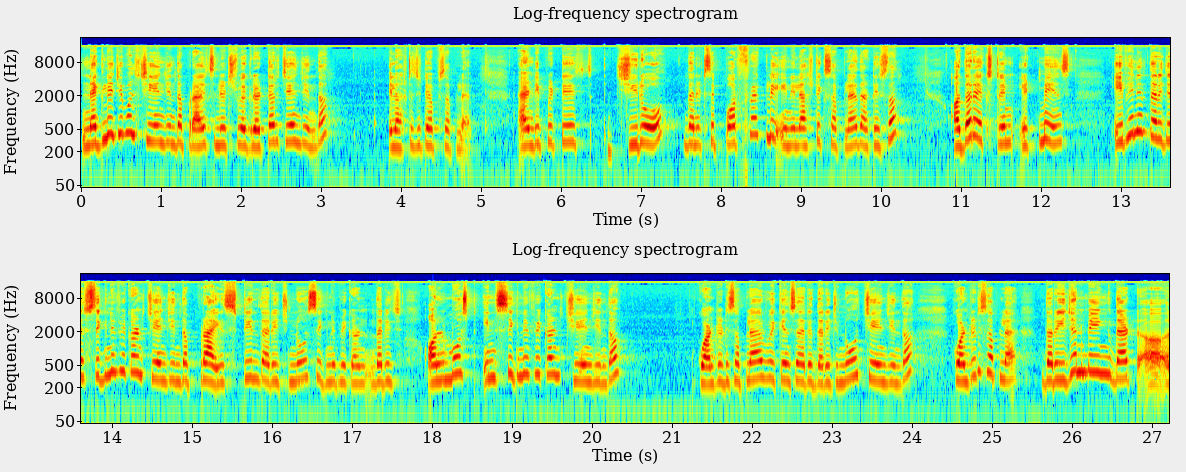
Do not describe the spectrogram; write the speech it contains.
negligible change in the price leads to a greater change in the elasticity of supply. And if it is 0 then it is a perfectly inelastic supply. That is the other extreme. It means even if there is a significant change in the price still there is no significant there is almost insignificant change in the quantity supply we can say there is no change in the quantity supply. The reason being that uh,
